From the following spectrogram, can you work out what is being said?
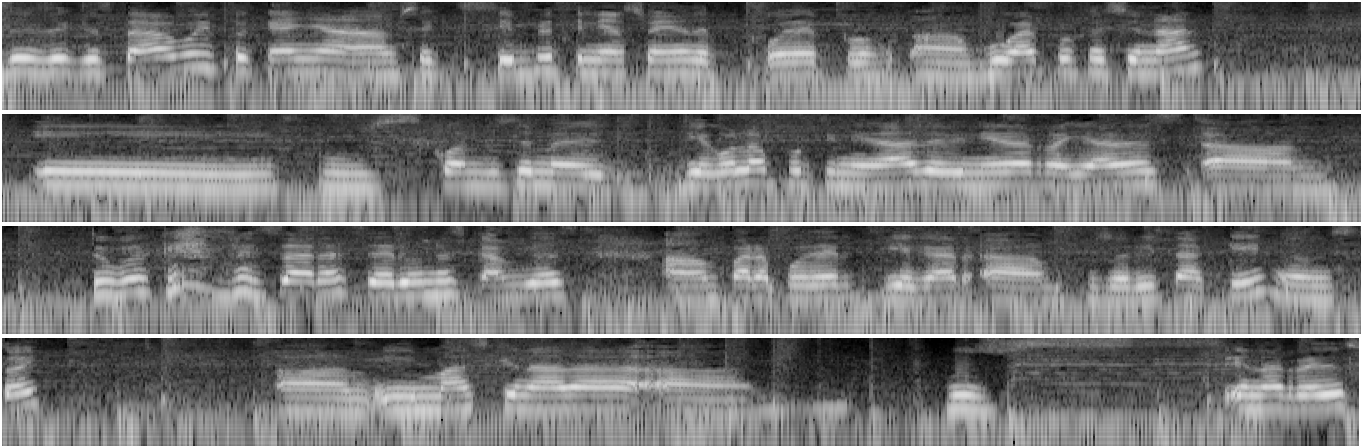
Desde que estaba muy pequeña ah, siempre tenía el sueño de poder ah, jugar profesional y pues cuando se me llegó la oportunidad de venir a Rayadas tuve que empezar a hacer unos cambios para poder llegar pues ahorita aquí donde estoy y más que nada pues en las redes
